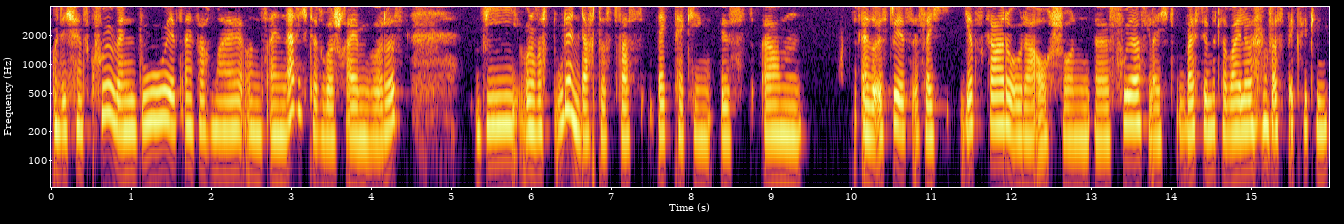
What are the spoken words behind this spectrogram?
Und ich fände es cool, wenn du jetzt einfach mal uns eine Nachricht darüber schreiben würdest, wie oder was du denn dachtest, was Backpacking ist. Ähm, also ist du jetzt vielleicht jetzt gerade oder auch schon äh, früher, vielleicht weißt du ja mittlerweile, was Backpacking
